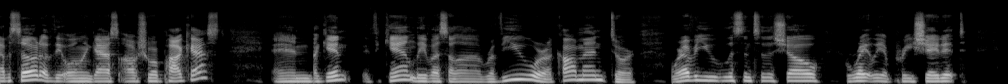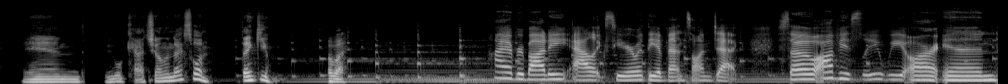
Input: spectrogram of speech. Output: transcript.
episode of the Oil and Gas Offshore Podcast. And again, if you can, leave us a review or a comment or wherever you listen to the show. Greatly appreciate it. And we will catch you on the next one. Thank you. Bye bye. Hi, everybody. Alex here with the events on deck. So, obviously, we are in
